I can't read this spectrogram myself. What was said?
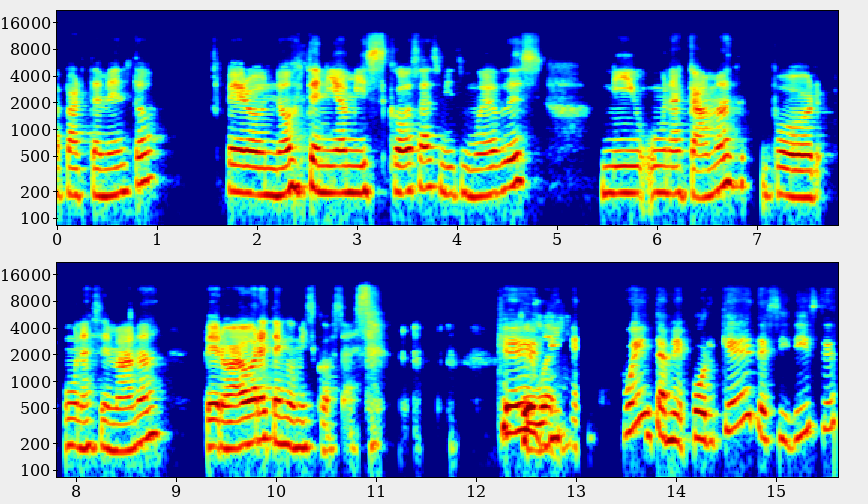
apartamento, pero no tenía mis cosas, mis muebles ni una cama por una semana, pero ahora tengo mis cosas. Qué, bien. Cuéntame, ¿por qué decidiste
